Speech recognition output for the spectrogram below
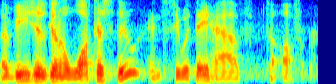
Avija is going to walk us through and see what they have to offer.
